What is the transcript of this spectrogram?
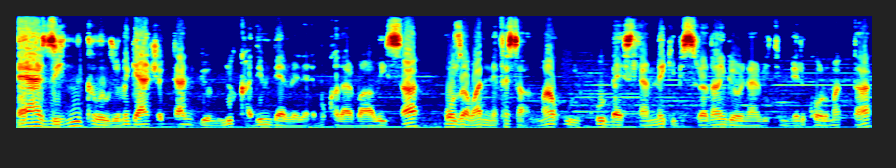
Eğer zihnin kıvılcımı gerçekten gönüllü kadim devrelere bu kadar bağlıysa o zaman nefes alma, uyku, beslenme gibi sıradan görünen ritimleri korumak da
